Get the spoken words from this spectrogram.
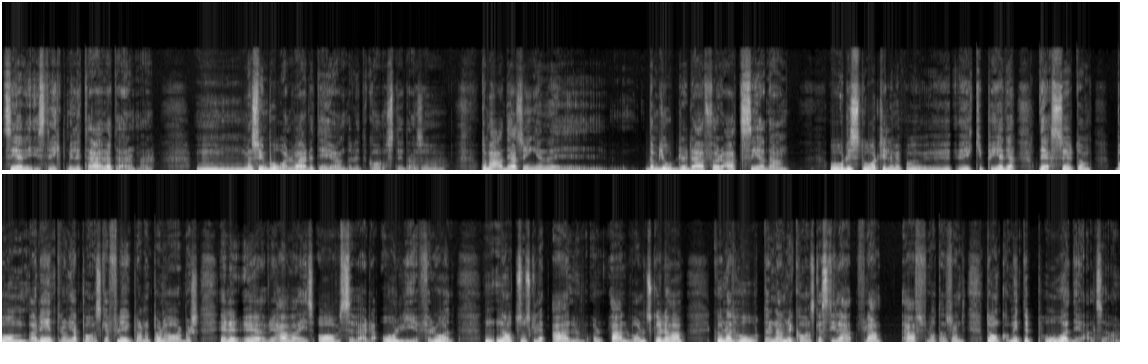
se det i strikt militära termer. Mm, men symbolvärdet är ju ändå lite konstigt. Alltså. De hade alltså ingen... Eh, de gjorde det där för att sedan... Och det står till och med på eh, Wikipedia. Dessutom bombade inte de japanska flygplanen Pearl Harbors eller övriga Hawaiis avsevärda oljeförråd. Något som skulle allvar, allvarligt skulle ha kunnat hota den amerikanska stilla havsflottans framtid. De kom inte på det alltså.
